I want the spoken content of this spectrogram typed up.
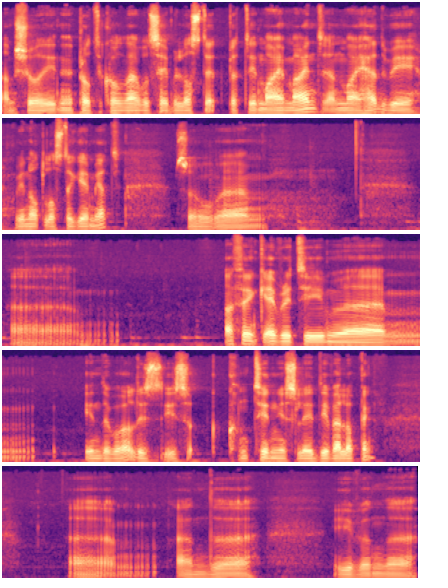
I'm sure in the protocol I would say we lost it, but in my mind and my head we we not lost the game yet. So um, um, I think every team um, in the world is is continuously developing, um, and uh, even uh,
